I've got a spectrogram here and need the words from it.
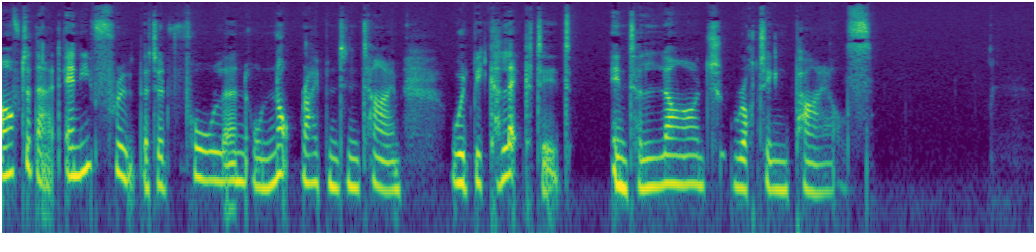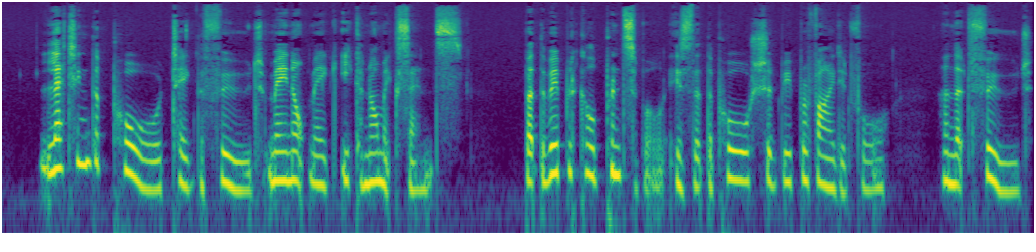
After that, any fruit that had fallen or not ripened in time would be collected into large rotting piles. Letting the poor take the food may not make economic sense, but the biblical principle is that the poor should be provided for and that food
